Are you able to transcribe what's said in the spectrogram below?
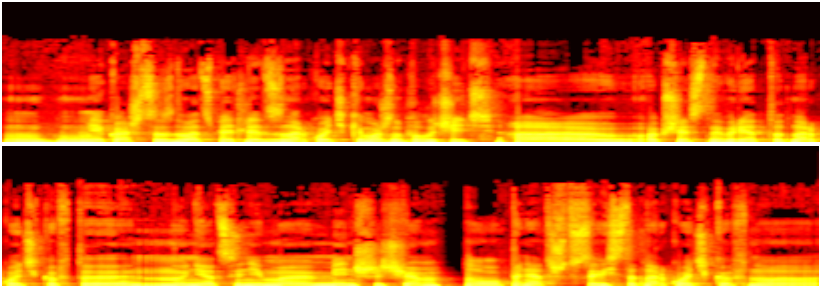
Мне кажется, с 25 лет за наркотики можно получить, а общественный вред от наркотиков-то ну, неоценимо меньше, чем... Ну, понятно, что зависит от наркотиков, но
